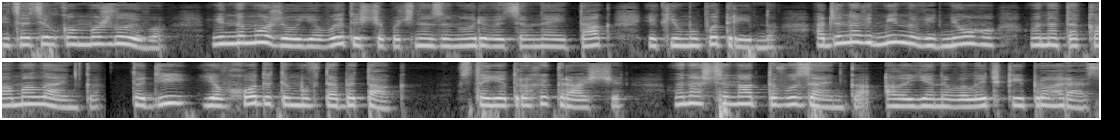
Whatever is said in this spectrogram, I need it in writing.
і це цілком можливо. Він не може уявити, що почне занурюватися в неї так, як йому потрібно, адже, на відміну від нього, вона така маленька. Тоді я входитиму в тебе так. Стає трохи краще. Вона ще надто вузенька, але є невеличкий прогрес.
